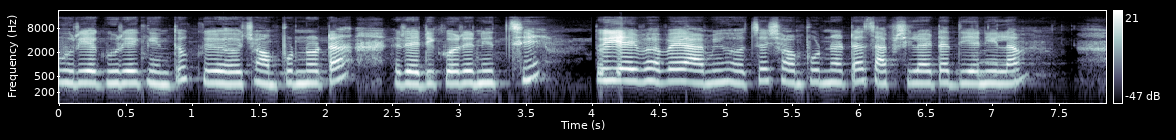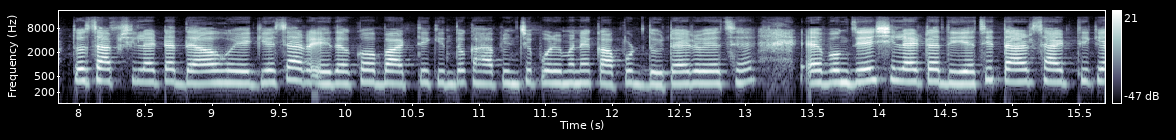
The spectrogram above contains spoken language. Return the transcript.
ঘুরিয়ে ঘুরিয়ে কিন্তু সম্পূর্ণটা রেডি করে নিচ্ছি। তো এইভাবে আমি হচ্ছে সম্পূর্ণটা চাপ সেলাইটা দিয়ে নিলাম। তো চাপ সেলাইটা দেওয়া হয়ে গিয়েছে আর এই দেখো বাড়তি কিন্তু হাফ ইঞ্চি পরিমাণে কাপড় দুটাই রয়েছে এবং যে সেলাইটা দিয়েছি তার সাইড থেকে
